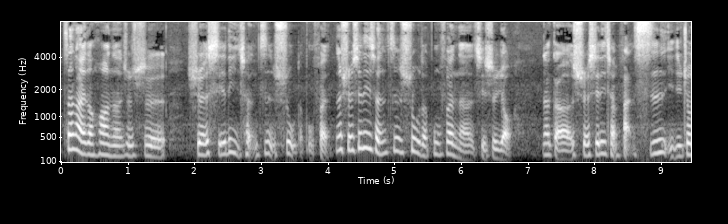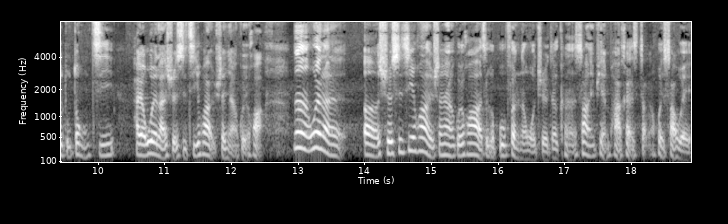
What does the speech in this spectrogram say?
再来的话呢，就是学习历程自述的部分。那学习历程自述的部分呢，其实有那个学习历程反思，以及就读动机，还有未来学习计划与生涯规划。那未来。呃，学习计划与生涯规划这个部分呢，我觉得可能上一篇 podcast 讲的会稍微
